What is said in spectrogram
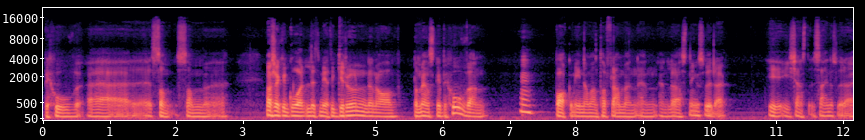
behov eh, som, som eh, man försöker gå lite mer till grunden av de mänskliga behoven Mm. bakom innan man tar fram en, en, en lösning och så vidare i, i tjänstedesign och så vidare.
